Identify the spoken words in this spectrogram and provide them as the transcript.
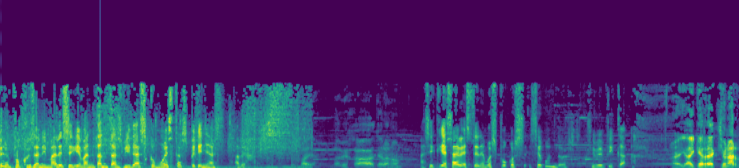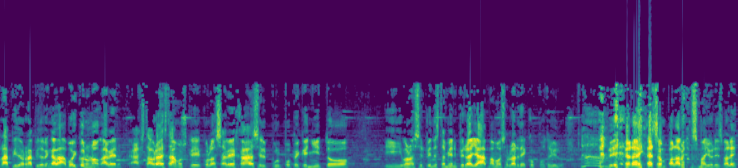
Pero pocos animales se llevan tantas vidas como estas pequeñas abejas. Vaya, la abeja tela, ¿no? Así que ya sabes, tenemos pocos segundos. Si me pica. Hay, hay que reaccionar rápido, rápido. Venga, va, voy con uno. A ver, hasta ahora estábamos que con las abejas, el pulpo pequeñito y bueno, las serpientes también, pero ya vamos a hablar de cocodrilos. ahora ya son palabras mayores, ¿vale?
